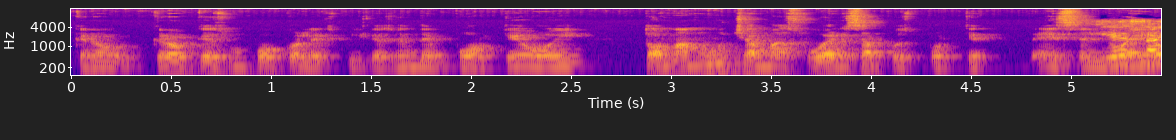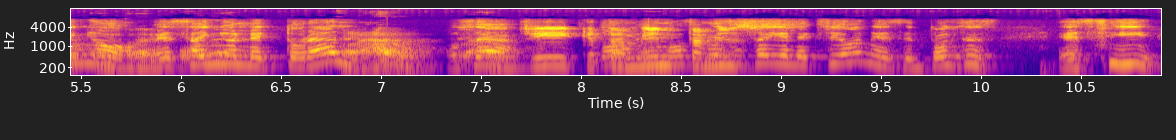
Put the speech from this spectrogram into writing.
creo, creo que es un poco la explicación de por qué hoy toma mucha más fuerza, pues porque es el y es año, es año electoral. Claro, o sea, sí, que también, también hay elecciones, entonces eh, sí,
